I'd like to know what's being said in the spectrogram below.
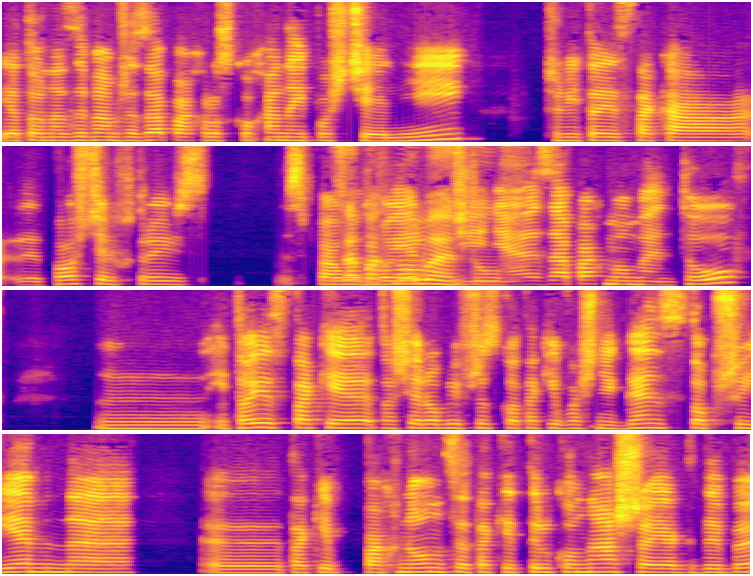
Ja to nazywam, że zapach rozkochanej pościeli, czyli to jest taka e, pościel, w której spało zapach dwoje momentów. ludzi, nie? Zapach momentów. Mm, I to jest takie, to się robi wszystko takie właśnie gęsto, przyjemne, e, takie pachnące, takie tylko nasze, jak gdyby.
